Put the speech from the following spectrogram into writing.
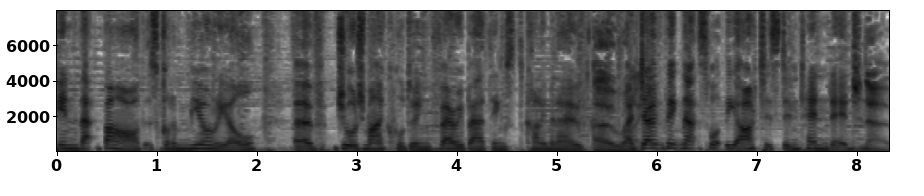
in that bar that's got a mural of George Michael doing very bad things to Kylie Minogue. Oh, right. I don't think that's what the artist intended, No.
